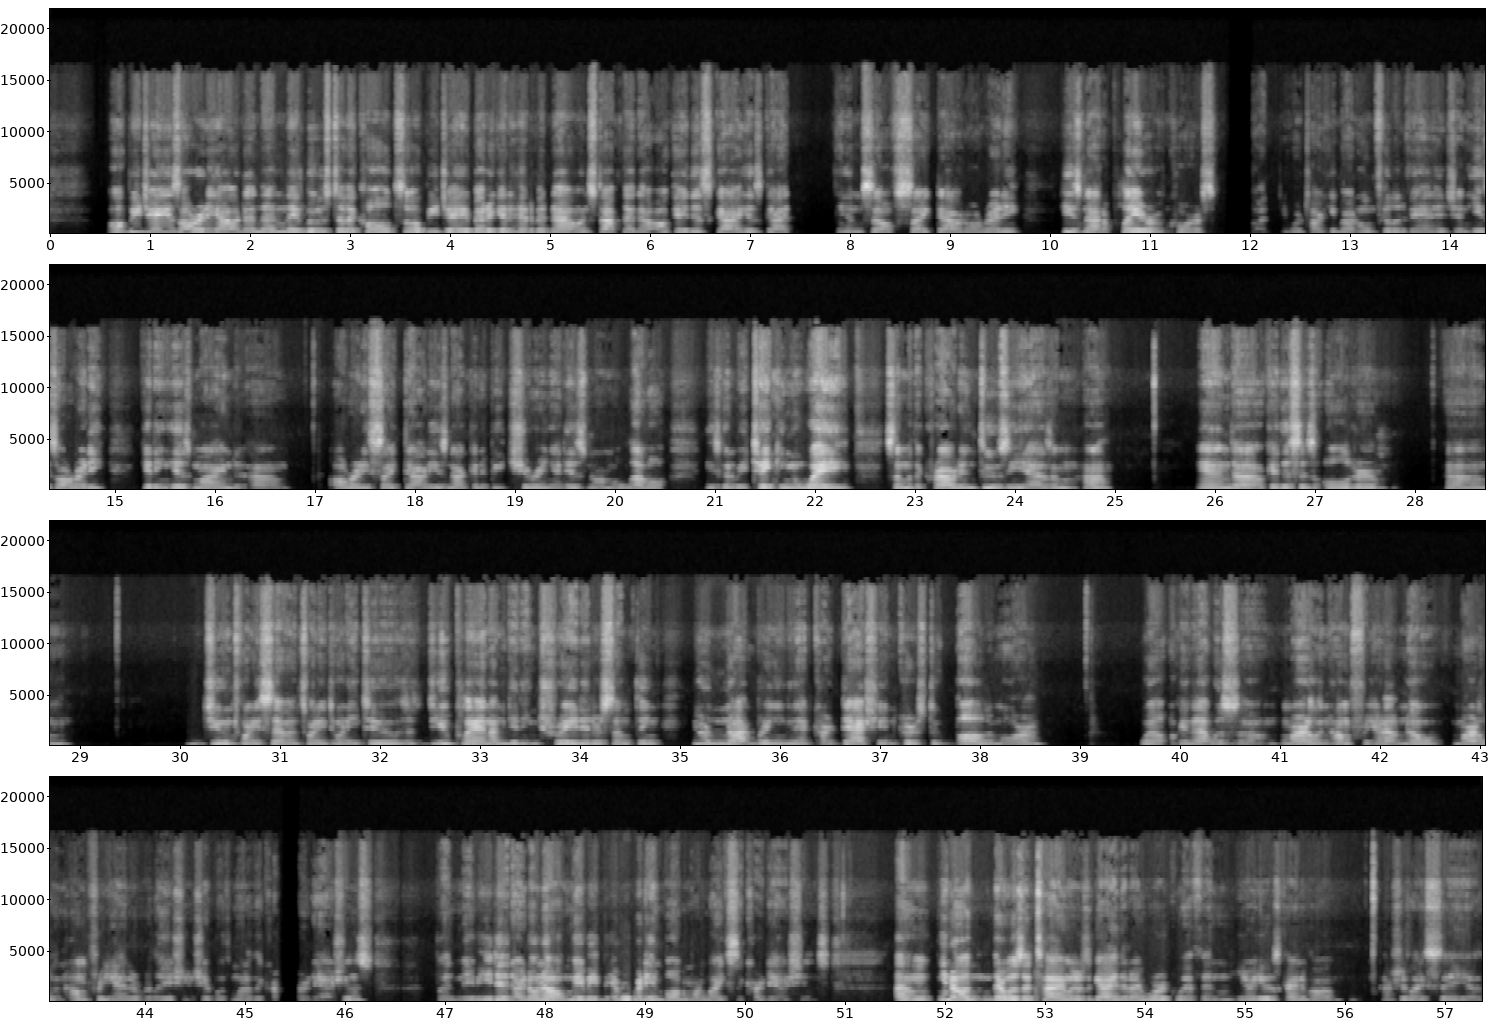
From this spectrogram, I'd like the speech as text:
OBJ is already out, and then they lose to the Colts. OBJ better get ahead of it now and stop that now. Okay, this guy has got himself psyched out already. He's not a player, of course, but we're talking about home field advantage, and he's already getting his mind um, already psyched out. He's not going to be cheering at his normal level. He's going to be taking away some of the crowd enthusiasm, huh? And uh, okay, this is older. Um, June 27, 2022. Says, Do you plan on getting traded or something? You're not bringing that Kardashian curse to Baltimore. Well, okay, that was uh, Marlon Humphrey. I don't know Marlon Humphrey had a relationship with one of the Kardashians, but maybe he did. I don't know. Maybe everybody in Baltimore likes the Kardashians. Um, you know, there was a time there was a guy that I worked with, and you know, he was kind of a how should I say a,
